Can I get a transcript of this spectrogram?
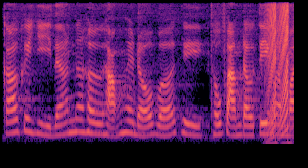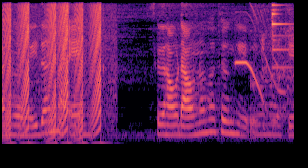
có cái gì đó nó hư hỏng hay đổ vỡ thì thủ phạm đầu tiên mà mọi người nghĩ đến là em. Sự hậu đậu nó có thương hiệu mà chị?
